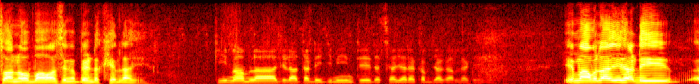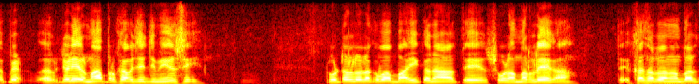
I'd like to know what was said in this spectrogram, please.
ਸਾਨੂੰ ਬਾਵਾ ਸਿੰਘ ਪਿੰਡ ਖੇਲਾ ਜੀ। ਕੀ ਮਾਮਲਾ ਜਿਹੜਾ ਤੁਹਾਡੀ ਜ਼ਮੀਨ ਤੇ ਦੱਸਿਆ ਜਾ ਰਿਹਾ ਕਬਜ਼ਾ ਕਰ ਲਿਆ ਕਿਸੇ ਨੇ? ਇਹ ਮਾਮਲਾ ਜੀ ਸਾਡੀ ਪਿੰ- ਅ, ਜਿਹੜੇ ਮਹਾਂਪੁਰਖਾਂ ਵਿੱਚ ਜ਼ਮੀਨ ਸੀ ਟੋਟਲ ਰਕਬਾ 22 ਕਨਾਲ ਤੇ 16 ਮਰਲੇ ਹੈਗਾ ਤੇ ਖਸਰਾ ਨੰਬਰ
